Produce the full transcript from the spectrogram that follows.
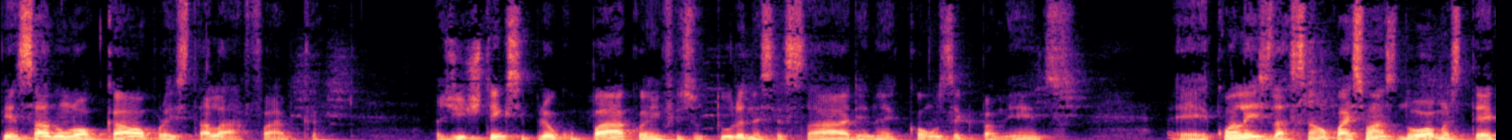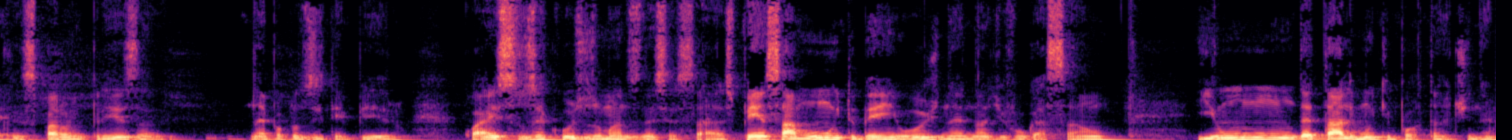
Pensar num local para instalar a fábrica. A gente tem que se preocupar com a infraestrutura necessária, né? com os equipamentos, é, com a legislação, quais são as normas técnicas para uma empresa né, para produzir tempero, quais os recursos humanos necessários, pensar muito bem hoje né, na divulgação. E um detalhe muito importante, né?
